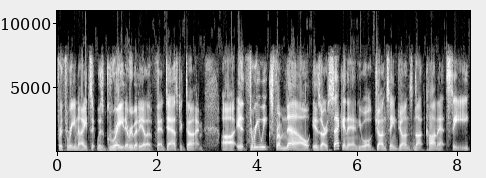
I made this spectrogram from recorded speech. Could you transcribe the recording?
for three nights. It was great. Everybody had a fantastic time. Uh, it, three weeks from now is our second annual Jon St. John's Not Con at Sea.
